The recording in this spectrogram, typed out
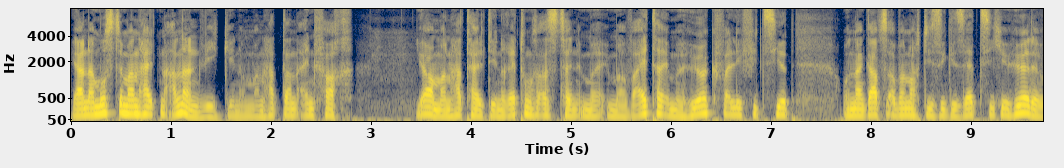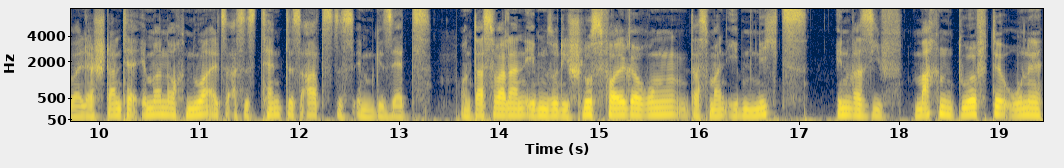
Ja, und da musste man halt einen anderen Weg gehen und man hat dann einfach, ja, man hat halt den Rettungsassistenten immer, immer weiter, immer höher qualifiziert und dann gab es aber noch diese gesetzliche Hürde, weil der stand ja immer noch nur als Assistent des Arztes im Gesetz. Und das war dann eben so die Schlussfolgerung, dass man eben nichts invasiv machen durfte, ohne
